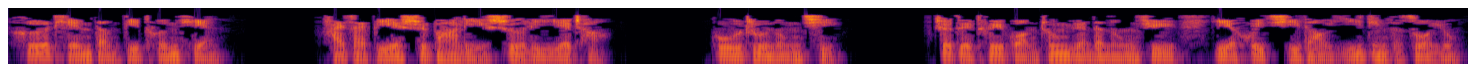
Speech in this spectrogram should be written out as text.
和田等地屯田。还在别氏巴里设立野场，鼓助农器，这对推广中原的农具也会起到一定的作用。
